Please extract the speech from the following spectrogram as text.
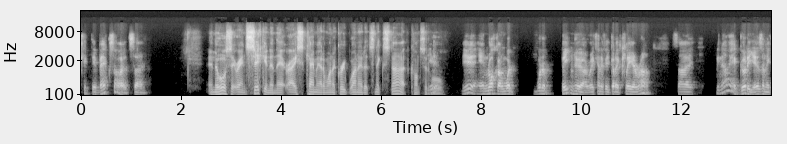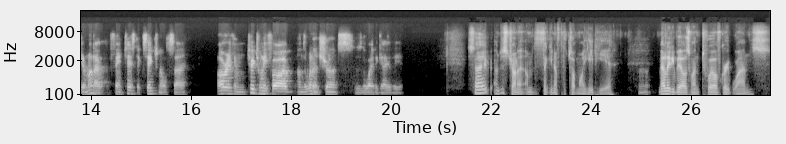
kicked their backside. So. And the horse that ran second in that race came out and won a Group One at its next start, Concert yeah. Hall. Yeah, and Rock On Wood would have beaten her, I reckon, if he'd got a clear run. So we know how good he is, and he can run a fantastic sectional. So I reckon 225 on the win insurance is the way to go there. So I'm just trying to, I'm thinking off the top of my head here. Mm-hmm. Melody Bell's won 12 Group Ones.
